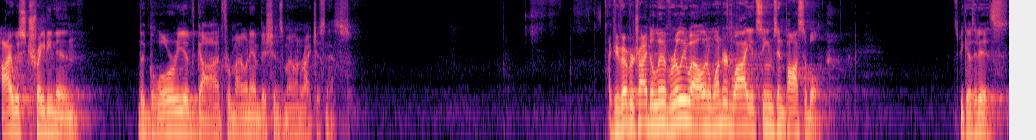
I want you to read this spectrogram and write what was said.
I was trading in the glory of God for my own ambitions, my own righteousness. If you've ever tried to live really well and wondered why it seems impossible, it's because it is.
